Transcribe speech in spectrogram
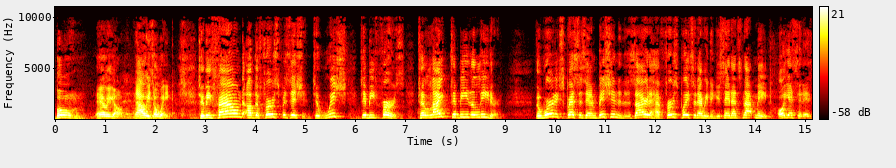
boom. There we go. Now he's awake. To be found of the first position. To wish to be first to like to be the leader. The word expresses ambition and desire to have first place in everything. You say, that's not me. Oh, yes, it is.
